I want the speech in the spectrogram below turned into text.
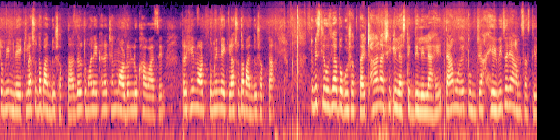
तुम्ही नेकला सुद्धा बांधू शकता. जर तुम्हाला एखादा छान मॉडर्न लुक हवा असेल तर ही नॉट तुम्ही नेकला सुद्धा बांधू शकता. तुम्ही स्लीव्जला बघू शकताय छान अशी इलास्टिक दिलेली आहे. त्यामुळे तुमच्या हेवी जरी आर्म्स असतील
